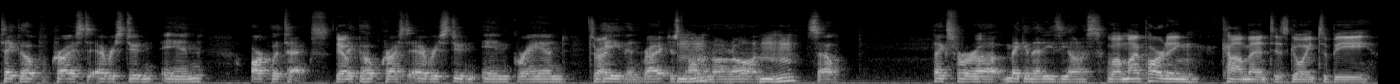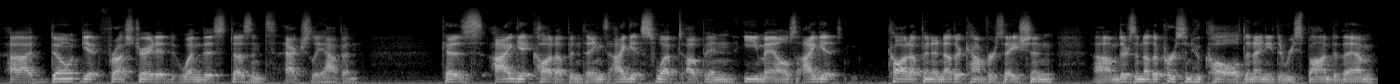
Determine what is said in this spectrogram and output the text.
Take the hope of Christ to every student in ArkLaTex. Yep. Take the hope of Christ to every student in Grand right. Haven, right? Just on and on and on. Mhm. So thanks for uh, making that easy on us. Well, my parting comment is going to be uh, don't get frustrated when this doesn't actually happen. Because I get caught up in things, I get swept up in emails, I get caught up in another conversation. Um, there's another person who called and I need to respond to them,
